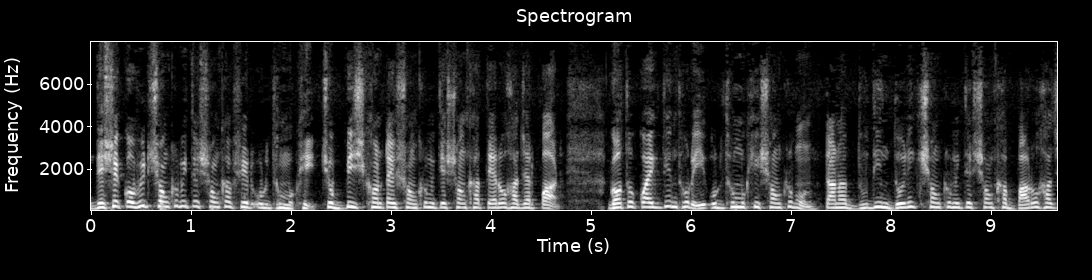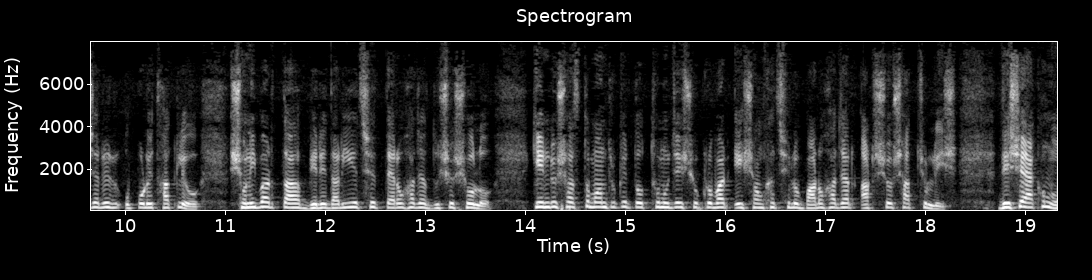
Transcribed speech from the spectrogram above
দেশে কোভিড সংক্রমিতের সংখ্যা ফের ঊর্ধ্বমুখী। চব্বিশ ঘন্টায় সংক্রমিতের সংখ্যা তেরো হাজার পার। গত কয়েকদিন ধরেই ঊর্ধ্বমুখী সংক্রমণ। টানা দুদিন দৈনিক সংক্রমিতের সংখ্যা বারো হাজারের উপরে থাকলেও শনিবার তা বেড়ে দাঁড়িয়েছে তেরো হাজার দুশো ষোলো। কেন্দ্রীয় স্বাস্থ্য মন্ত্রকের তথ্য অনুযায়ী শুক্রবার এই সংখ্যা ছিল বারো হাজার আটশো সাতচল্লিশ। দেশে এখনও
